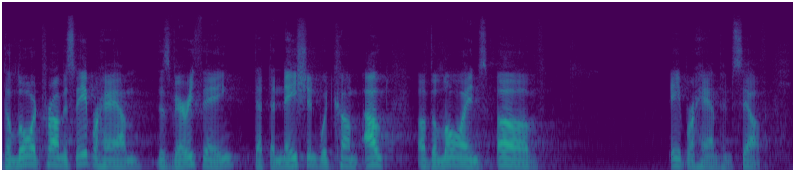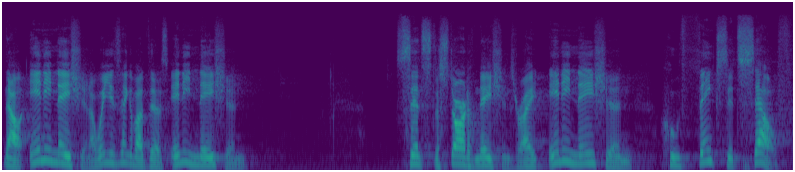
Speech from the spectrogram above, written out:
The Lord promised Abraham this very thing that the nation would come out of the loins of Abraham himself. Now, any nation, I want you to think about this any nation since the start of nations, right? Any nation who thinks itself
